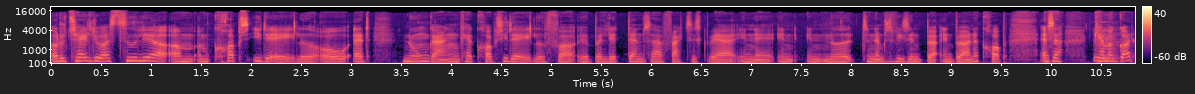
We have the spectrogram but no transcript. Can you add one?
Og du talte jo også tidligere om, om kropsidealet, og at nogle gange kan kropsidealet for øh, balletdansere faktisk være en, øh, en, en noget tilnærmelsesvis en, bør, en børnekrop. Altså, kan mm. man godt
